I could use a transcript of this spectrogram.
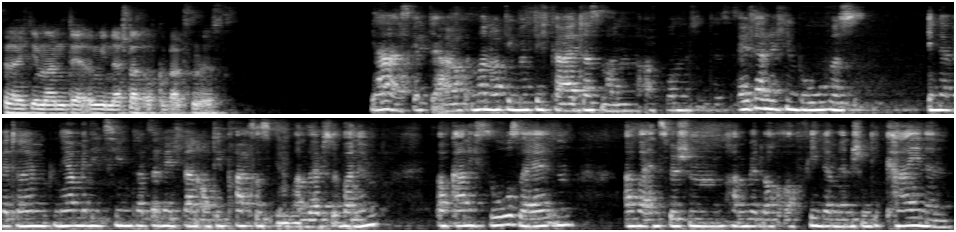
vielleicht jemand, der irgendwie in der Stadt aufgewachsen ist. Ja, es gibt ja auch immer noch die Möglichkeit, dass man aufgrund des elterlichen Berufes in der Veterinärmedizin tatsächlich dann auch die Praxis irgendwann selbst übernimmt. Ist auch gar nicht so selten, aber inzwischen haben wir doch auch viele Menschen, die keinen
